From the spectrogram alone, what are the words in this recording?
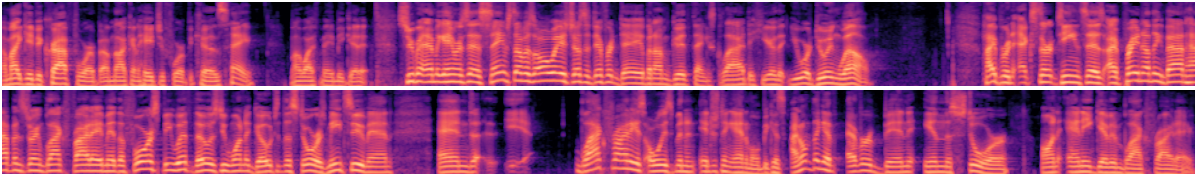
I might give you crap for it, but I'm not gonna hate you for it because hey, my wife made me get it. Super Anime Gamer says, same stuff as always, just a different day, but I'm good. Thanks. Glad to hear that you are doing well. Hyper X13 says, I pray nothing bad happens during Black Friday. May the force be with those who want to go to the stores. Me too, man. And Black Friday has always been an interesting animal because I don't think I've ever been in the store on any given Black Friday.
